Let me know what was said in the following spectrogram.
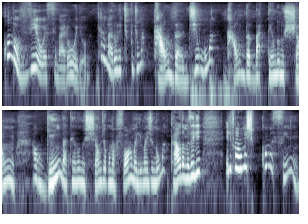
Quando ouviu esse barulho, que era um barulho tipo de uma cauda, de alguma cauda batendo no chão, alguém batendo no chão de alguma forma, ele imaginou uma cauda, mas ele ele falava, mas como assim?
